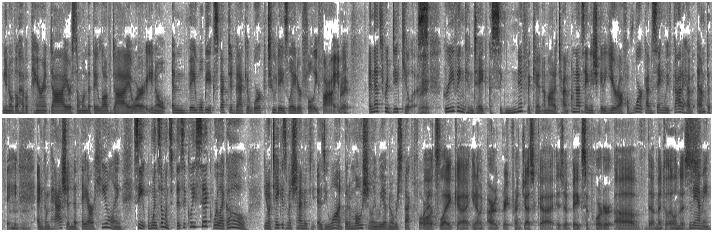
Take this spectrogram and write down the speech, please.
you know they'll have a parent die or someone that they love die or you know and they will be expected back at work two days later fully fine Right. And that's ridiculous. Right. grieving can take a significant amount of time. I'm not saying they should get a year off of work. I'm saying we've got to have empathy Mm-hmm. and compassion that they are healing. See when someone's physically sick we're like oh you know take as much time as, as you want. But emotionally we have no respect for Well, it. Well, it's like uh, you know, our great friend Jessica is a big supporter of the mental illness NAMI, uh,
